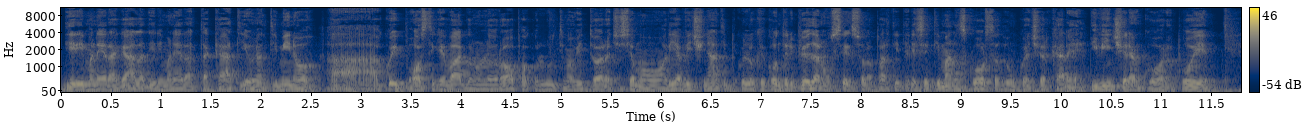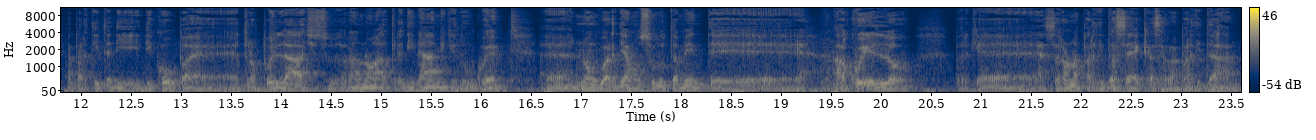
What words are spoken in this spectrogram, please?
di rimanere a galla, di rimanere attaccati un attimino a quei posti che valgono l'Europa, con l'ultima vittoria ci siamo riavvicinati, quello che conta di più è dare un senso alla partita di settimana scorsa, dunque cercare di vincere ancora, poi la partita di di, Coppa è, è, troppo in là, ci saranno altre dinamiche, dunque eh, non guardiamo assolutamente a quello perché sarà una partita secca, sarà una partita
